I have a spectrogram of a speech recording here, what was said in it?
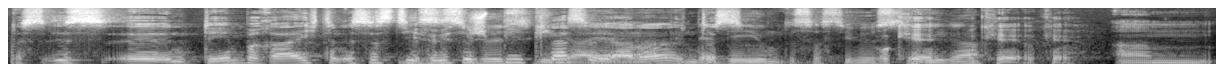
Das ist äh, in dem Bereich, dann ist es die Das ist höchste Spielklasse, Liga, ja, ne? In der Das- D-Jugend ist das die höchste Okay, Liga. okay, okay. Ähm,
